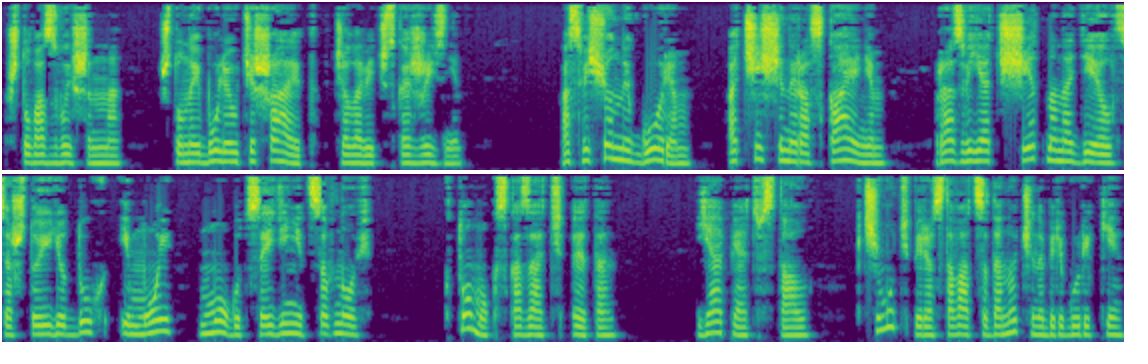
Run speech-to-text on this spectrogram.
что возвышенно, что наиболее утешает человеческой жизни. Освященный горем, очищенный раскаянием, разве я тщетно надеялся, что ее дух и мой могут соединиться вновь? Кто мог сказать это? Я опять встал. К чему теперь оставаться до ночи на берегу реки?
